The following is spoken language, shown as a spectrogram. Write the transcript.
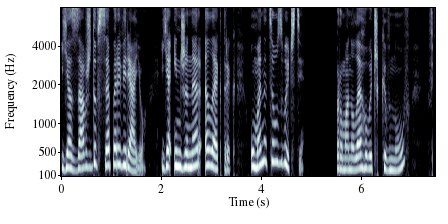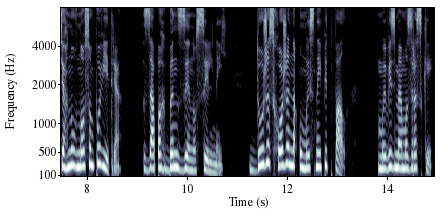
Я завжди все перевіряю. Я інженер-електрик. У мене це у звичці. Роман Олегович кивнув, втягнув носом повітря. Запах бензину сильний. Дуже схоже на умисний підпал. Ми візьмемо зразки.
